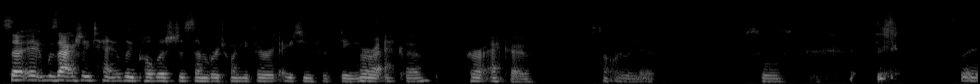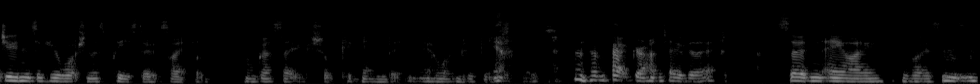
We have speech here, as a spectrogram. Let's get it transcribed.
so it was actually technically published December 23rd, 1815. Her echo. her echo. It's not really a source. So, Students, if you're watching this, please don't cite them. I'm gonna say it she'll kick in, but you know who I'm talking about in the background over there. Certain AI devices. mm,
